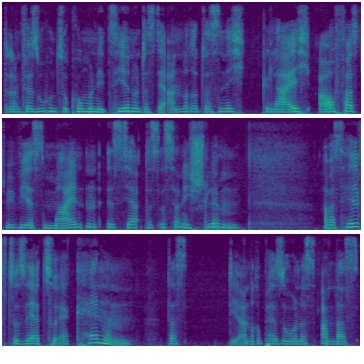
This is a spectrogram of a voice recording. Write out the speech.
dann versuchen zu kommunizieren und dass der andere das nicht gleich auffasst, wie wir es meinten, ist ja, das ist ja nicht schlimm. Aber es hilft so sehr zu erkennen, dass die andere Person es anders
